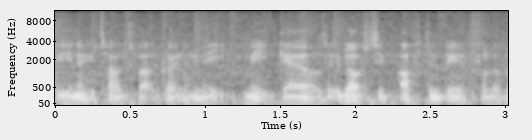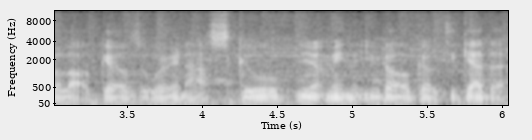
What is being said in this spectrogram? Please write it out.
you know, you talked about going to meet meet girls. It would obviously often be full of a lot of girls that were in our school. You know what I mean? That you'd all go together,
